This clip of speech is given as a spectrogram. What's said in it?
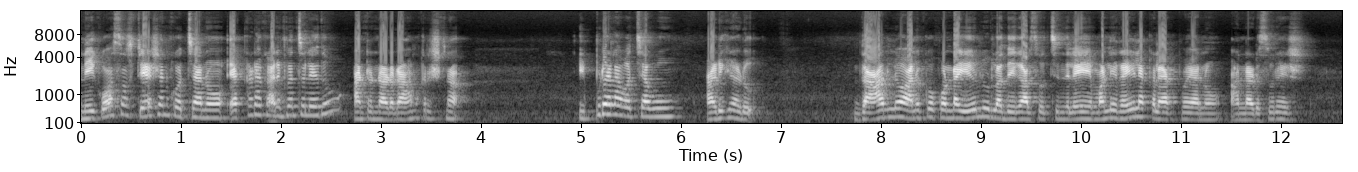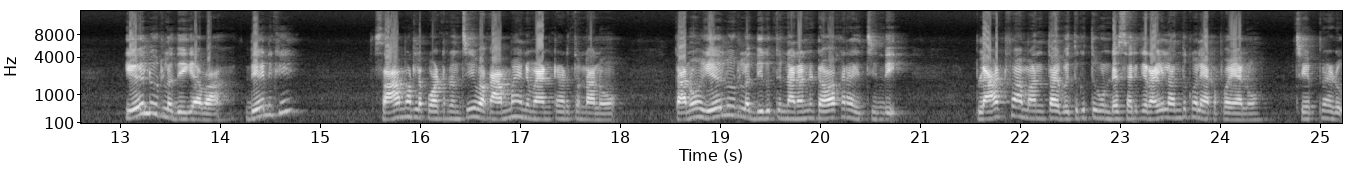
నీకోసం స్టేషన్కి వచ్చాను. ఎక్కడా కనిపించలేదు? అంటున్నాడు రామకృష్ణ. ఇప్పుడెలా వచ్చావు? అడిగాడు. దారిలో అనుకోకుండా ఏలూరులో దిగాల్సి వచ్చిందిలే. మళ్ళీ రైలు ఎక్కలేకపోయాను అన్నాడు సురేష్. ఏలూరులో దిగావా? దేనికి? సామర్లకోట నుంచి ఒక అమ్మాయిని వెంటాడుతున్నాను తను ఏలూరులో దిగుతున్నానని టోకరా ఇచ్చింది. ప్లాట్ఫామ్ అంతా వెతుకుతూ ఉండేసరికి రైలు అందుకోలేకపోయాను. చెప్పాడు.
